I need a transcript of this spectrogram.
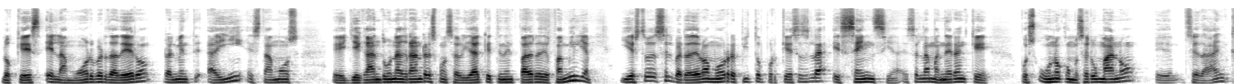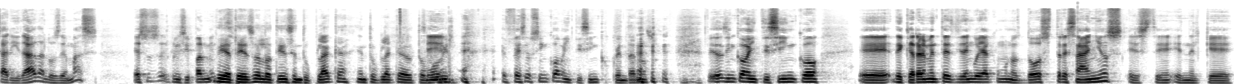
lo que es el amor verdadero, realmente ahí estamos eh, llegando a una gran responsabilidad que tiene el padre de familia. Y esto es el verdadero amor, repito, porque esa es la esencia, esa es la manera en que pues, uno como ser humano se da en caridad a los demás. Eso es principalmente. Fíjate, eso lo tienes en tu placa, en tu placa de automóvil. Sí. Efesios 5.25. Cuéntanos. Efesios 5.25, eh, de que realmente tengo ya como unos dos, tres años, este, en el que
